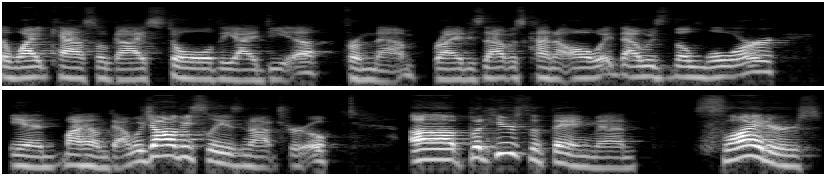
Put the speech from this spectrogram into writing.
the white castle guy stole the idea from them right is that was kind of always that was the lore in my hometown which obviously is not true uh but here's the thing man sliders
